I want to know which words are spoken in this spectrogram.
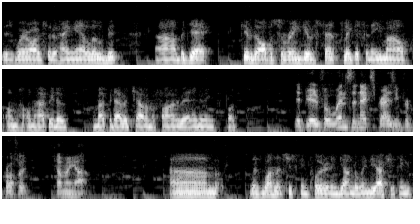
is where I sort of hang out a little bit. Uh, but yeah, give the office a ring. Give us send, flick us an email. I'm, I'm happy to I'm happy to have a chat on the phone about anything. But, yeah, beautiful. When's the next grazing for profit coming up? Um, there's one that's just concluded in Goondiwindi. I actually think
